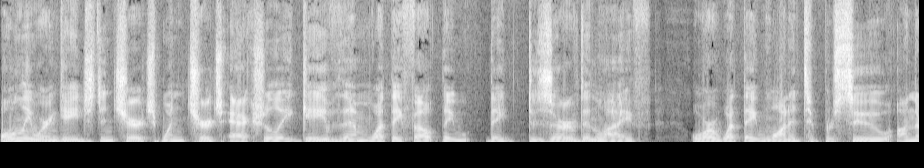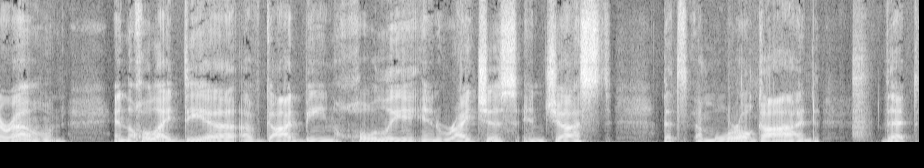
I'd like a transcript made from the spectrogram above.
only were engaged in church when church actually gave them what they felt they they deserved in life or what they wanted to pursue on their own. And the whole idea of God being holy and righteous and just, that's a moral God, that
